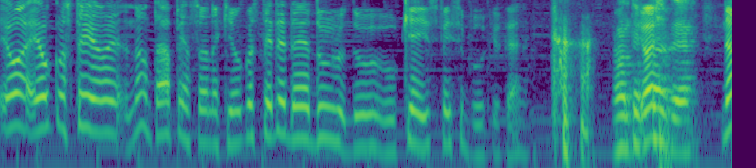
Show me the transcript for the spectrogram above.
eu, eu gostei, eu- não, tava pensando aqui, eu gostei da ideia do, do o que é isso Facebook, cara. Não tem o Eu que acho- fazer. Não,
